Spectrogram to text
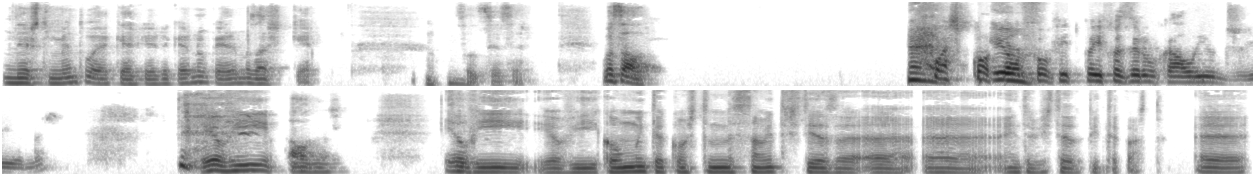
Neste momento é, quer queira, quer não queira, mas acho que quer. Uhum. Sou de sincero. Gonçalo. Eu acho que qualquer eu... convite para ir fazer um rally o desvia, mas. Eu vi. Eu vi, eu vi com muita consternação e tristeza a, a, a entrevista do Pinta Costa. Uh,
